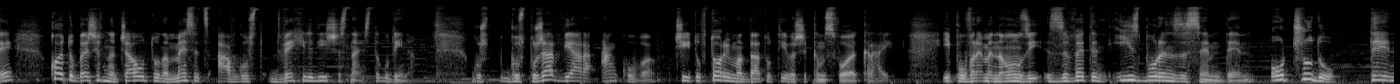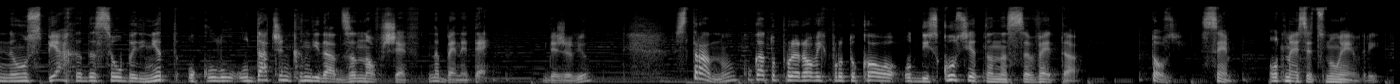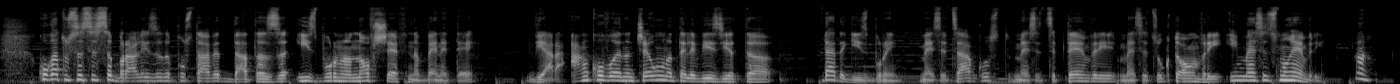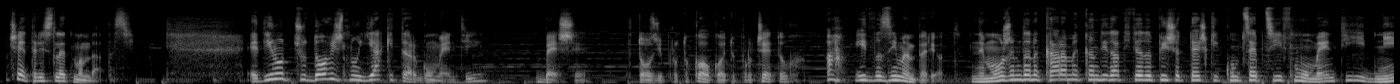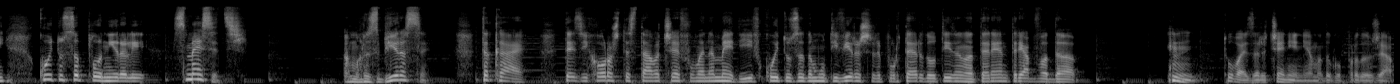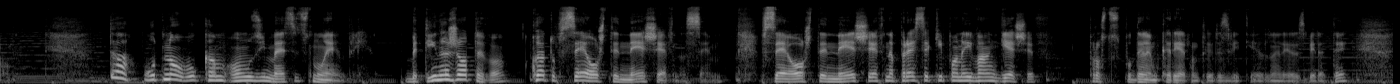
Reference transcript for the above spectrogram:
който беше в началото на месец август 2016 година. Госпожа Вяра Анкова, чийто втори мандат отиваше към своя край, и по време на онзи заветен изборен за сем ден, о чудо, те не успяха да се обединят около удачен кандидат за нов шеф на БНТ. Дежавю? Странно, когато прерових протокола от дискусията на съвета, този, СЕМ, от месец ноември, когато са се събрали за да поставят дата за избор на нов шеф на БНТ, Вяра Анкова е начало на телевизията Дай да ги изброим. Месец август, месец септември, месец октомври и месец ноември. А, четири след мандата си. Един от чудовищно яките аргументи беше в този протокол, който прочетох, а, идва зимен период. Не можем да накараме кандидатите да пишат тежки концепции в моменти и дни, които са планирали с месеци. Ама разбира се. Така е. Тези хора ще стават шефове на медии, в които за да мотивираш репортер да отиде на терен, трябва да... Това изречение няма да го продължавам. Да, отново към онзи месец ноември. Бетина Жотева, която все още не е шеф на СЕМ, все още не е шеф на прес-екипа на Иван Гешев, просто споделям кариерното и развитие, нали разбирате,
